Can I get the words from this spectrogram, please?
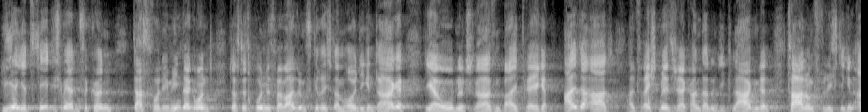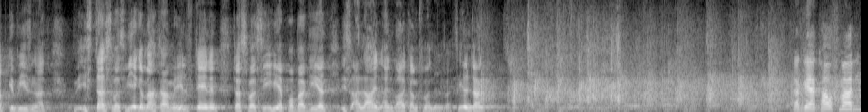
hier jetzt tätig werden zu können. Das vor dem Hintergrund, dass das Bundesverwaltungsgericht am heutigen Tage die erhobenen Straßenbeiträge alter Art als rechtmäßig erkannt hat und die klagenden Zahlungspflichtigen abgewiesen hat, ist das, was wir gemacht haben, hilft denen. Das, was Sie hier propagieren, ist allein ein Wahlkampfmanöver. Vielen Dank. Danke, Herr Kaufmann.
